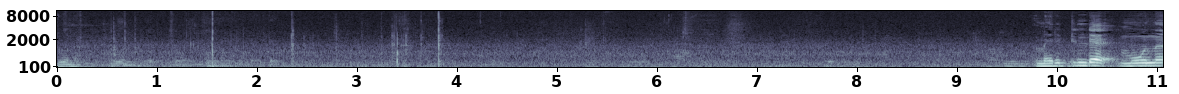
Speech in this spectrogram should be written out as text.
ജൂൺ മെറിറ്റിന്റെ മൂന്ന്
